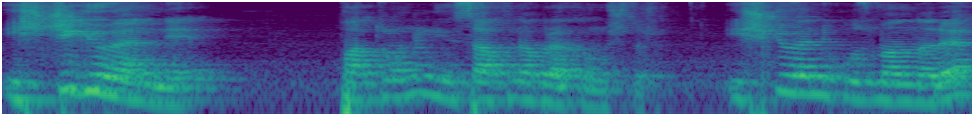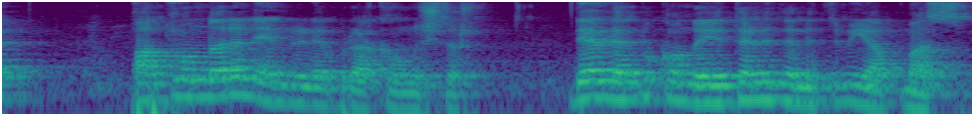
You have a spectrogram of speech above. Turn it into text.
İşçi güvenliği patronun insafına bırakılmıştır. İş güvenlik uzmanları patronların emrine bırakılmıştır. Devlet bu konuda yeterli denetimi yapmaz.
